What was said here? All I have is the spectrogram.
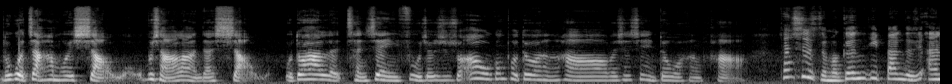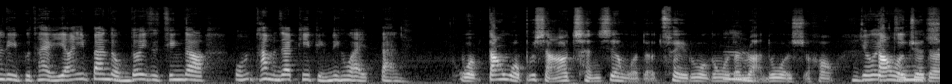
如果这样，他们会笑我。我不想要让人家笑我，我都要呈现一副就是说，哦，我公婆对我很好，我相信你对我很好。但是怎么跟一般的案例不太一样？一般的我们都一直听到，我们他们在批评另外一半。我当我不想要呈现我的脆弱跟我的软弱的时候，你就会当我觉得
